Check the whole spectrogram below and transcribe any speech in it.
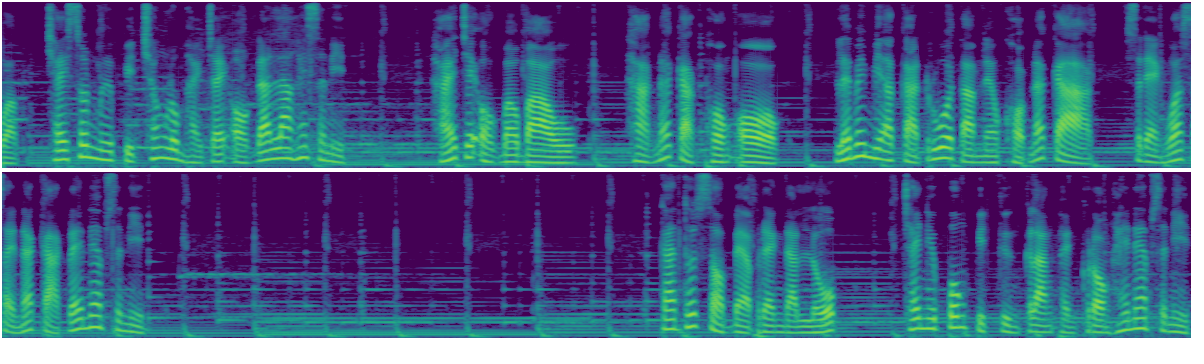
วก ใช้ส้นมือปิดช่องลมหายใจออกด้านล่างให้สนิท หายใจออกเบาๆ หากหน้ากากพองออก และไม่มีอากาศรั่วตามแนวขอบหน้ากาก แสดงว่าใส่หน้ากากได้แนบสนิท การทดสอบแบบแรงดันลบ ใช้นิ้วโป้งปิดกึ่งกลางแผ่นกรองให้แนบสนิท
